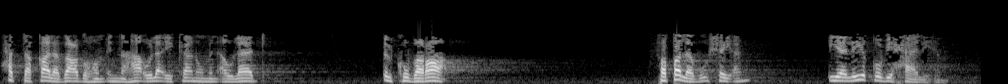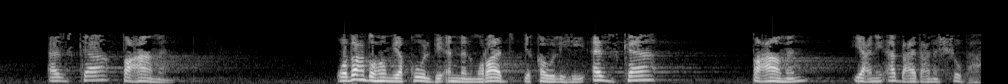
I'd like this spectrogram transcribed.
حتى قال بعضهم إن هؤلاء كانوا من أولاد الكبراء فطلبوا شيئا يليق بحالهم أزكى طعاما. وبعضهم يقول بأن المراد بقوله أزكى طعاما يعني أبعد عن الشبهة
